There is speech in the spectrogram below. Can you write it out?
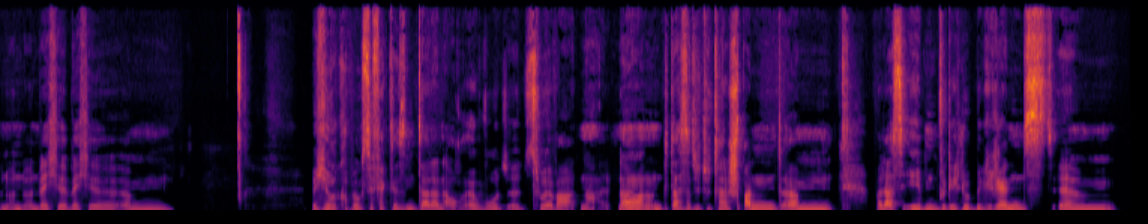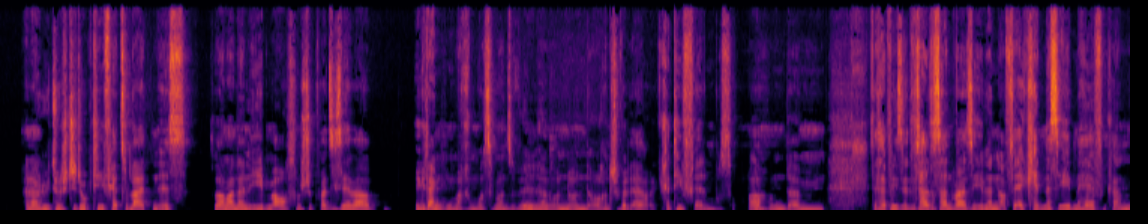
und, und, und welche, welche, ähm, welche Rückkopplungseffekte sind da dann auch irgendwo äh, zu erwarten halt. Ne? Und das ist natürlich total spannend, ähm, weil das eben wirklich nur begrenzt ähm, analytisch deduktiv herzuleiten ist sondern man dann eben auch so ein Stück weit sich selber Gedanken machen muss, wenn man so will, ne? und, und auch ein Stück weit kreativ werden muss. Ne? Und ähm, deshalb finde ich es total interessant, weil es eben dann auf der Erkenntnisebene helfen kann.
